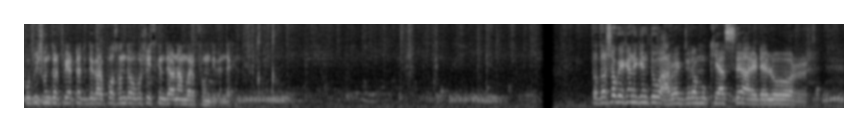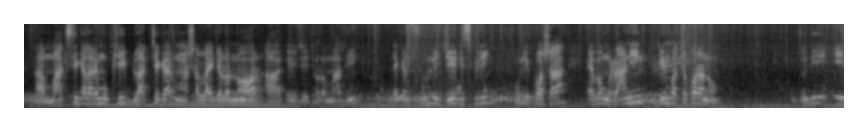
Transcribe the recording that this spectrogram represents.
খুবই সুন্দর পেয়ারটা, যদি কারও পছন্দ অবশ্যই স্ক্রিন দেওয়া নাম্বারে ফোন দিবেন, দেখেন। তো দর্শক, এখানে কিন্তু আরও এক জোড়া মুখী আসছে আর এটা হলো মাক্সি কালারের মুখী ব্ল্যাক চেকার মাশাল্লাহ এটা হলো নর। আর এই যে এটা হলো মাদি। দেখেন ফুললি জেড স্প্রিং ফুললি কষা এবং রানিং ডিম বাচ্চা করানো। যদি এই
